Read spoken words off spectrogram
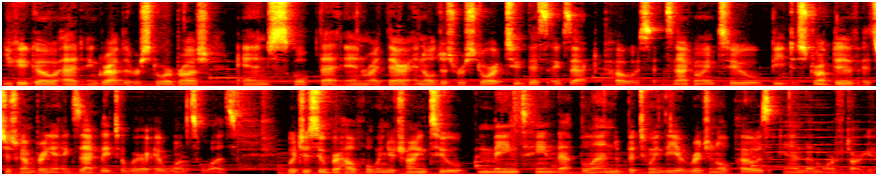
You could go ahead and grab the restore brush and sculpt that in right there and it'll just restore it to this exact pose. It's not going to be destructive, it's just going to bring it exactly to where it once was which is super helpful when you're trying to maintain that blend between the original pose and the morph target.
